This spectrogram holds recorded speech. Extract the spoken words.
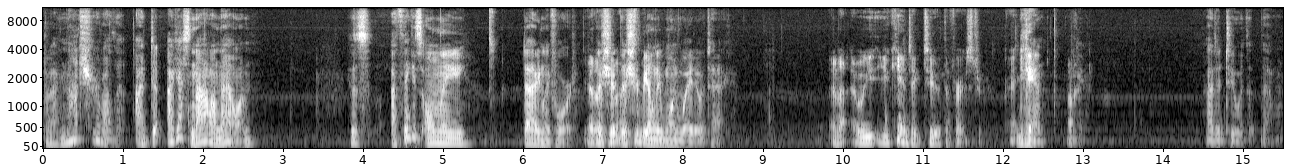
but I'm not sure about that. I, d- I guess not on that one. Because I think it's only diagonally forward. Yeah, there that's should I there should be only one way to attack. And I, we, you can't take two at the first, right? You can. Okay. I did two with it, that one.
